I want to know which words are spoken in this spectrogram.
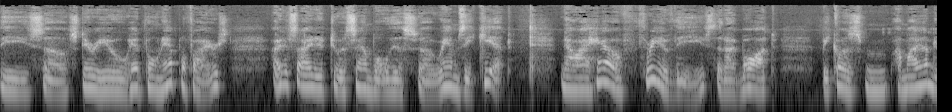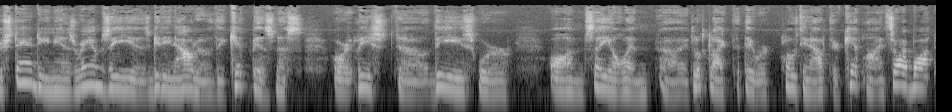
these uh, stereo headphone amplifiers, I decided to assemble this uh, Ramsey kit. Now I have three of these that I bought because my understanding is Ramsey is getting out of the kit business, or at least uh, these were on sale, and uh, it looked like that they were closing out their kit line. So I bought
